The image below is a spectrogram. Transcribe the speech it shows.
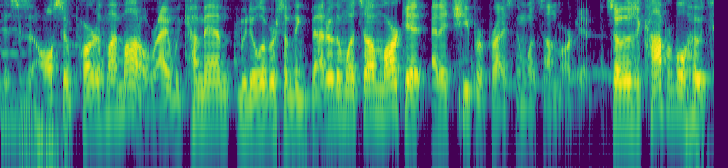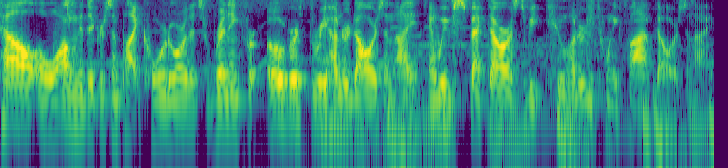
This is also part of my model, right? We come in, we deliver something better than what's on market at a cheaper price than what's on market. So there's a comparable hotel along the Dickerson Pike corridor that's renting for over $300 a night, and we've spec'd ours to be $225 a night,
